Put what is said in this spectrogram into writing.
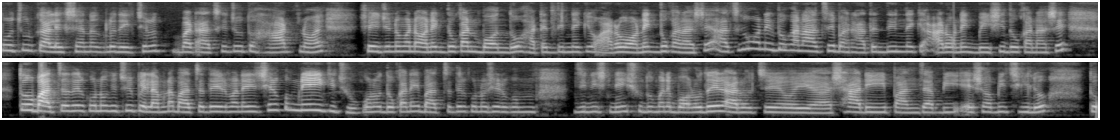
প্রচুর কালেকশান ওগুলো দেখছিলো বাট আজকে যেহেতু হাট নয়, সেই জন্য মানে অনেক দোকান বন্ধ। হাটের দিন নাকি আরও অনেক দোকান আসে, আজকেও অনেক দোকান আছে বাট হাটের দিন নাকি আরও অনেক বেশি দোকান আসে। তো বাচ্চাদের কোনো কিছুই পেলাম না, বাচ্চাদের মানে সেরকম নেই কিছু, কোনো দোকানেই বাচ্চাদের কোনো সেরকম জিনিস নেই, শুধু মানে বড়দের আর হচ্ছে ওই শাড়ি, পাঞ্জাবি এসবই ছিল। তো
